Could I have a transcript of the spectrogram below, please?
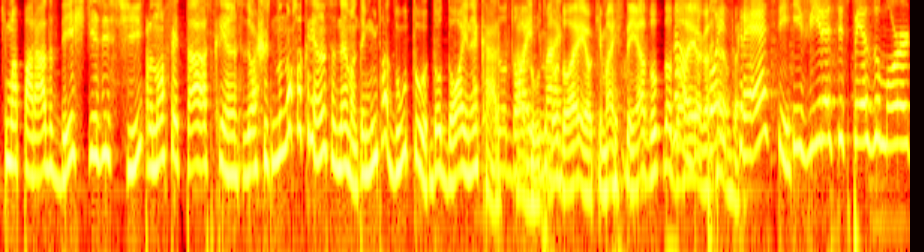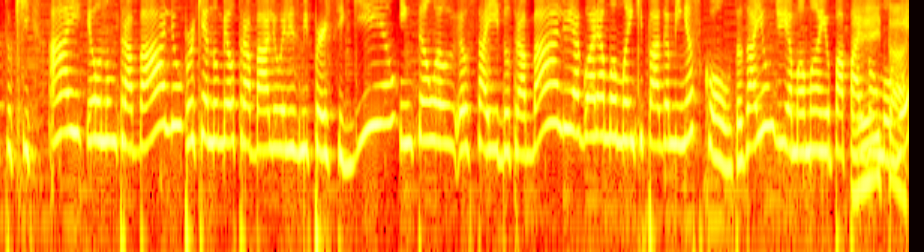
que uma parada deixe de existir pra não afetar as crianças. Eu acho, n- não só crianças, né, mano? Tem muito adulto dodói, né, cara? Dodói adulto demais. dodói, é o que mais tem, é adulto Não, dodói depois agora. cresce e vira esses peso morto que, ai, eu não trabalho, porque no meu trabalho eles me perseguiam, então eu, eu saí do trabalho e agora é a mamãe que paga minhas contas. Aí um dia a mamãe e o papai vão morrer.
